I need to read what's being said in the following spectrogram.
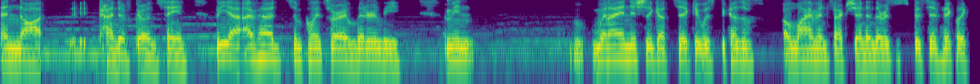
and not kind of go insane. But yeah, I've had some points where I literally, I mean, when I initially got sick, it was because of a Lyme infection and there was a specific like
